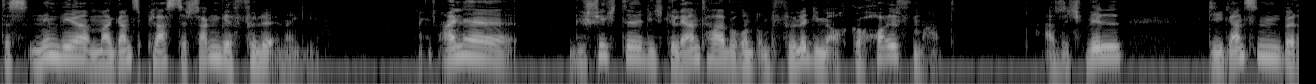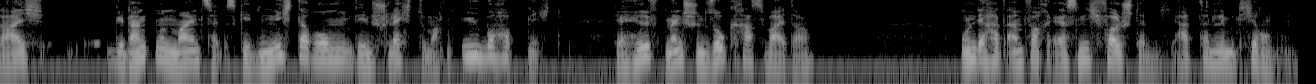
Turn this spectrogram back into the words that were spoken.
Das nehmen wir mal ganz plastisch, sagen wir Fülle-Energie. Eine Geschichte, die ich gelernt habe rund um Fülle, die mir auch geholfen hat. Also ich will den ganzen Bereich Gedanken und Mindset, es geht nicht darum, den schlecht zu machen, überhaupt nicht der hilft Menschen so krass weiter. Und er hat einfach, er ist nicht vollständig, er hat seine Limitierungen.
